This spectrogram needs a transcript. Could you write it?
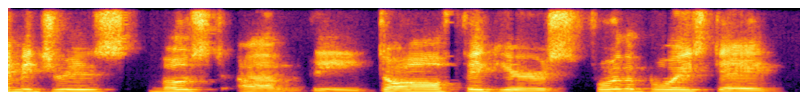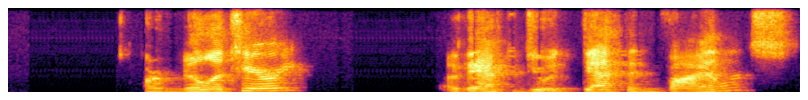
images, most of the doll figures for the Boys' Day are military. Uh, they have to do with death and violence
